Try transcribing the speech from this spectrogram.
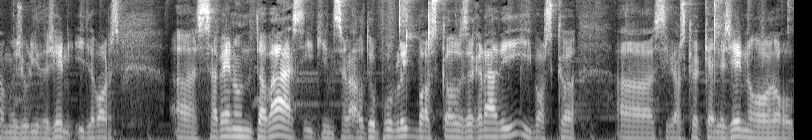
la majoria de gent i llavors uh, sabent on te vas i quin serà el teu públic vols que els agradi i vols que uh, si veus que aquella gent o, o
